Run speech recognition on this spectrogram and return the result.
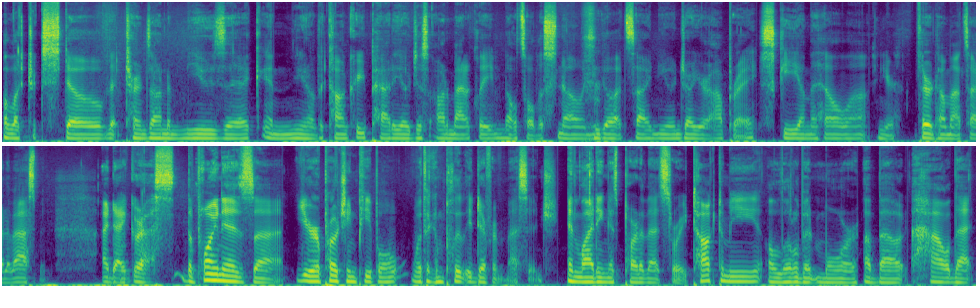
electric stove that turns on to music and you know the concrete patio just automatically melts all the snow and you go outside and you enjoy your après ski on the hill uh, in your third home outside of Aspen. I digress. The point is, uh, you're approaching people with a completely different message, and lighting is part of that story. Talk to me a little bit more about how that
